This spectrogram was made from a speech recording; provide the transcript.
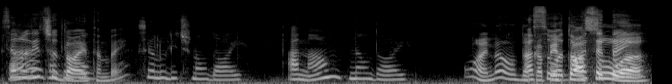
Celulite Ah, tem dói como- também? Celulite não dói. Ah, não? Não dói. Uai, não, A dá que sua a dói, você sua.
